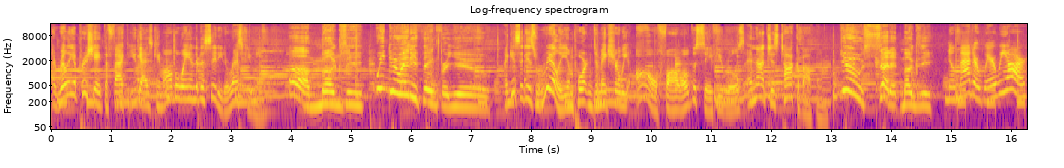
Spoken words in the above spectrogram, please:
I really appreciate the fact that you guys came all the way into the city to rescue me. Ah, Muggsy, we do anything for you. I guess it is really important to make sure we all follow the safety rules and not just talk about them. You said it, Muggsy. No matter where we are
